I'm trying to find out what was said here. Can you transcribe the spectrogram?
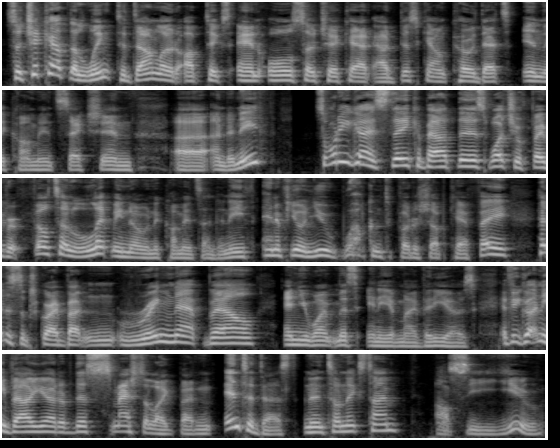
So check out the link to download Optics and also check out our discount code that's in the comments section uh, underneath. So what do you guys think about this? What's your favorite filter? Let me know in the comments underneath. And if you're new, welcome to Photoshop Cafe. Hit the subscribe button, ring that bell, and you won't miss any of my videos. If you got any value out of this, smash the like button into dust. And until next time, I'll see you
